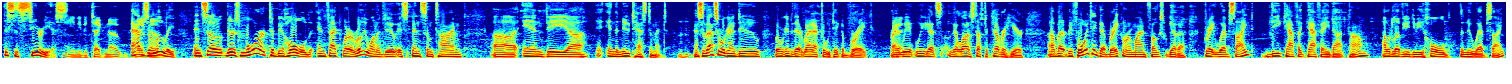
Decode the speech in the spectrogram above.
this is serious. You need to take note. Take Absolutely. note. And so there's more to behold. In fact, what I really want to do is spend some time uh, in the uh, in the New Testament. And so that's what we're going to do. But we're going to do that right after we take a break. Right, Okay. we, we got we got a lot of stuff to cover here, uh, but before we take that break, I want to remind folks we got a great website, thecatholiccafe.com. I would love you to behold the new website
